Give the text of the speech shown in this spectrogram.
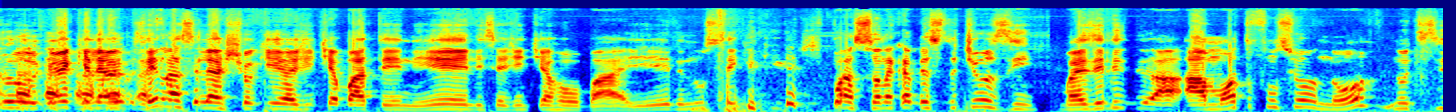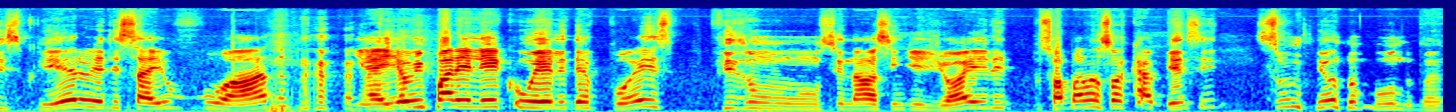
do lugar que ele. Sei lá se ele achou que a gente ia bater nele, se a gente ia roubar ele, não sei o que, que passou na cabeça do tiozinho. Mas ele. A, a moto funcionou no desespero, ele saiu voado. E aí eu emparelhei com ele depois, fiz um, sinal assim de joia, ele só balançou a cabeça e sumiu no mundo, mano.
